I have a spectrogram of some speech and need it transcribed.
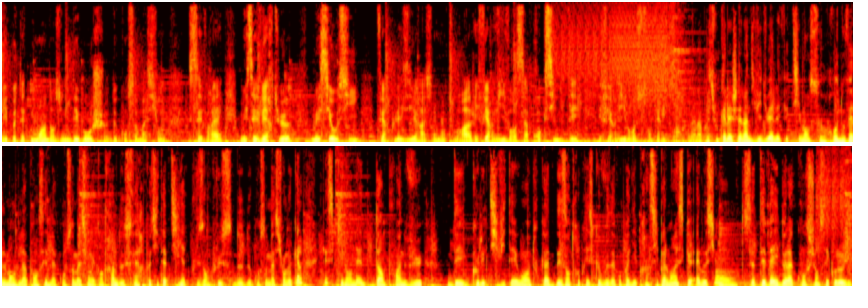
et peut-être moins dans une débauche de consommation. C'est vrai, mais c'est vertueux, mais c'est aussi faire plaisir à son entourage et faire vivre sa proximité et faire vivre son territoire. On a l'impression qu'à l'échelle individuelle, effectivement, ce renouvellement de la pensée de la consommation est en train de se faire petit à petit. Il y a de plus en plus de, de consommation locale. Qu'est-ce qu'il en est d'un point de vue des collectivités ou en tout cas des entreprises que vous accompagnez principalement? Est-ce qu'elles aussi ont cet éveil de la conscience écologique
